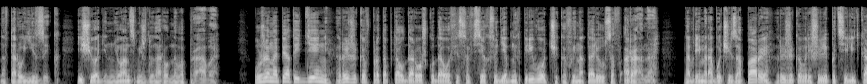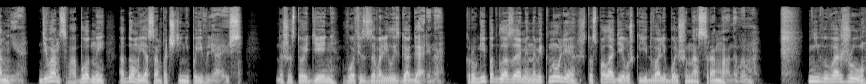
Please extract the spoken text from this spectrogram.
на второй язык. Еще один нюанс международного права. Уже на пятый день Рыжиков протоптал дорожку до офисов всех судебных переводчиков и нотариусов Арана. На время рабочей запары Рыжикова решили подселить ко мне. Диван свободный, а дома я сам почти не появляюсь. На шестой день в офис завалилась Гагарина. Круги под глазами намекнули, что спала девушка едва ли больше нас с Романовым. «Не вывожу»,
